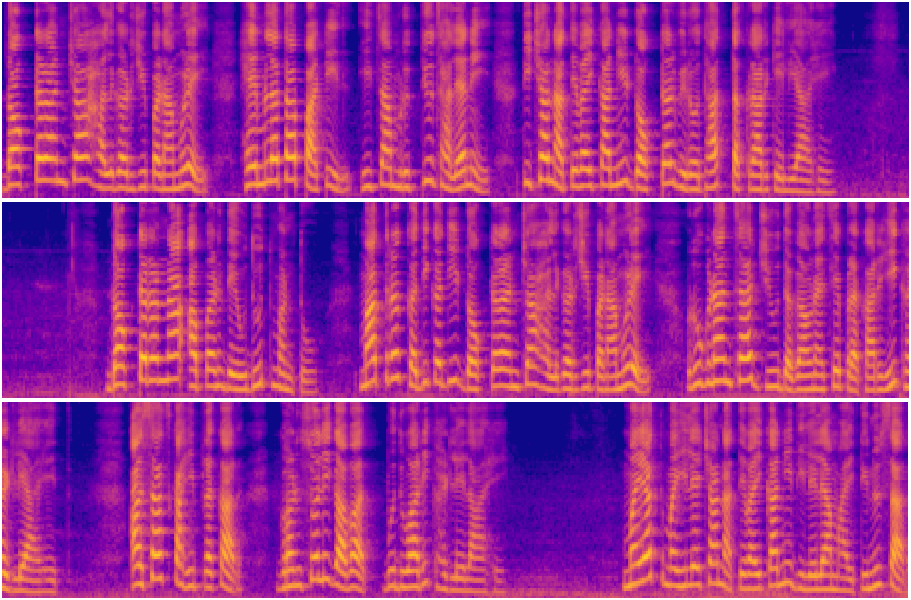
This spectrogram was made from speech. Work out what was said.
डॉक्टरांच्या हलगर्जीपणामुळे हेमलता पाटील हिचा मृत्यू झाल्याने तिच्या नातेवाईकांनी डॉक्टर विरोधात तक्रार केली आहे. डॉक्टरांना आपण देवदूत म्हणतो. मात्र कधीकधी डॉक्टरांच्या हलगर्जीपणामुळे रुग्णांचा जीव दगावण्याचे प्रकारही घडले आहेत. असाच काही प्रकार घणसोली गावात बुधवारी घडलेला आहे. मयत महिलेच्या नातेवाईकांनी दिलेल्या माहितीनुसार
